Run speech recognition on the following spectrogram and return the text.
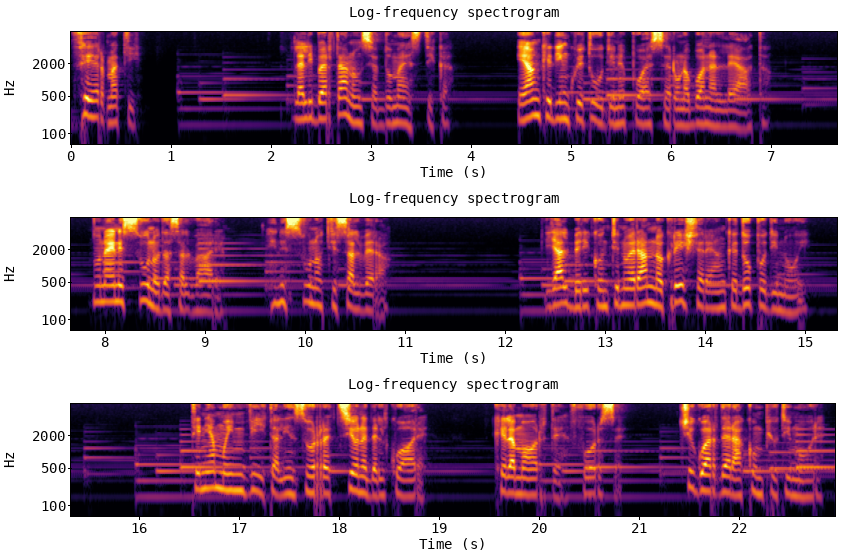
Fermati. La libertà non si addomestica e anche l'inquietudine può essere una buona alleata. Non hai nessuno da salvare e nessuno ti salverà. Gli alberi continueranno a crescere anche dopo di noi teniamo in vita l'insurrezione del cuore, che la morte, forse, ci guarderà con più timore.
